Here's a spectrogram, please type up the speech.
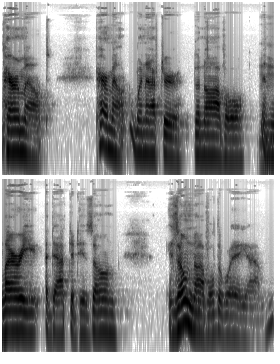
Paramount Paramount went after the novel, mm-hmm. and Larry adapted his own his own novel the way um,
